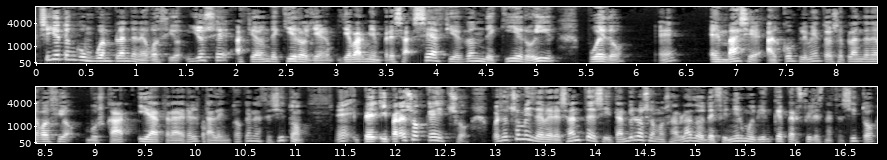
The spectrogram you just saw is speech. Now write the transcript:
si yo tengo un buen plan de negocio, yo sé hacia dónde quiero llevar mi empresa, sé hacia dónde quiero ir, puedo ¿eh? En base al cumplimiento de ese plan de negocio, buscar y atraer el talento que necesito. ¿eh? ¿Y para eso qué he hecho? Pues he hecho mis deberes antes y también los hemos hablado, definir muy bien qué perfiles necesito,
